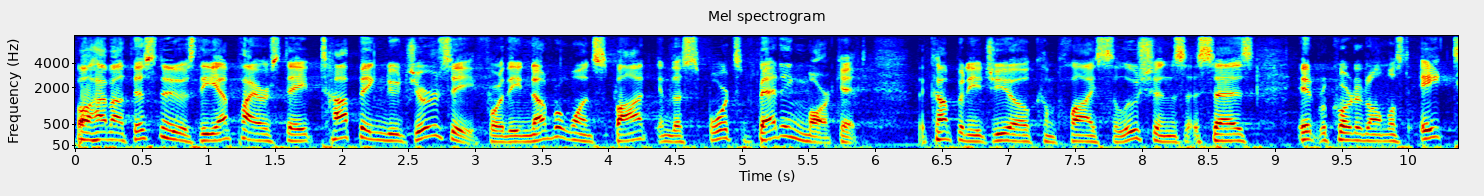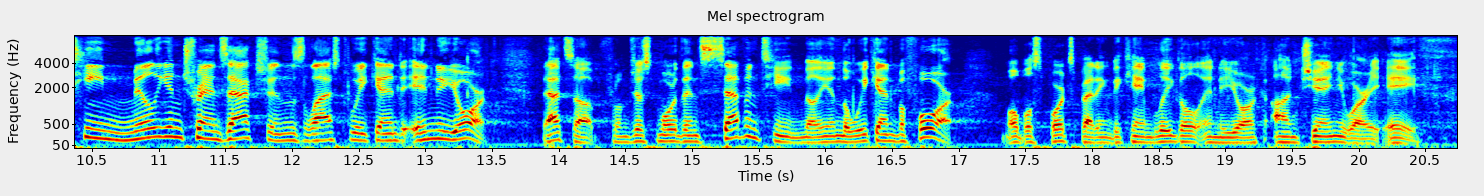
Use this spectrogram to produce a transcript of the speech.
Well, how about this news? The Empire State topping New Jersey for the number one spot in the sports betting market. The company GeoComply Solutions says it recorded almost 18 million transactions last weekend in New York. That's up from just more than 17 million the weekend before. Mobile sports betting became legal in New York on January 8th.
